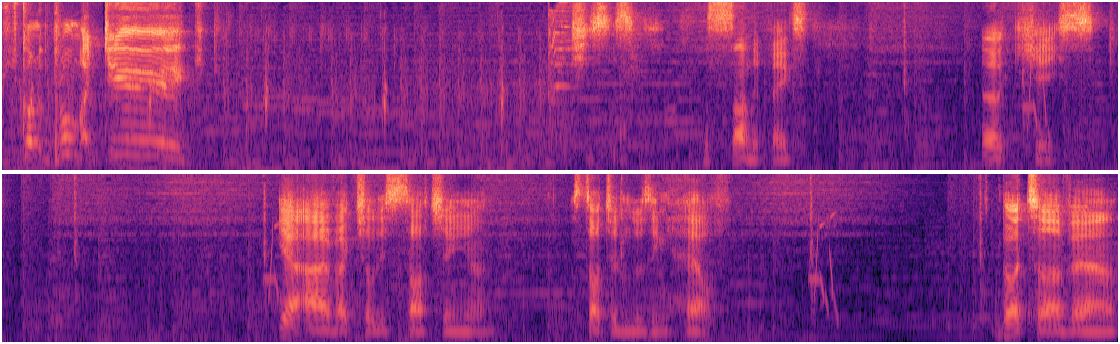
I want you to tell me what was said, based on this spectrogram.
She's gonna blow my dick! Jesus. Sound effects. Okay. Yeah, I've actually starting, uh, started losing health. But uh, the,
